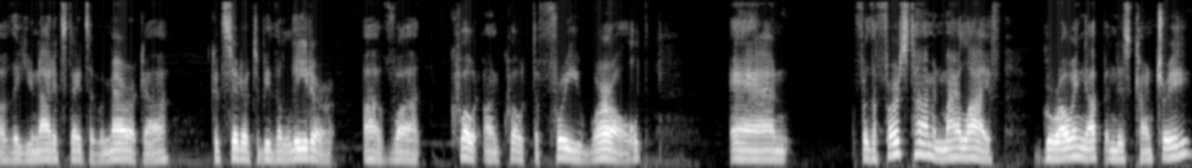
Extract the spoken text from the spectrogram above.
of the United States of America, considered to be the leader of uh, quote unquote the free world. And for the first time in my life, growing up in this country,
